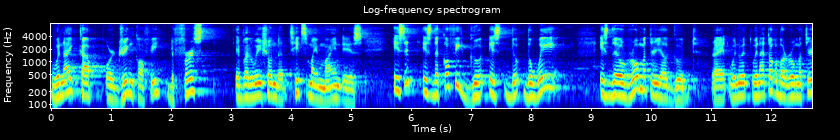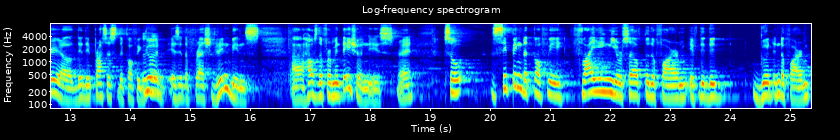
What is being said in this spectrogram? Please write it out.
when I cup or drink coffee, the first evaluation that hits my mind is is it is the coffee good is the, the way is the raw material good right? When we, when i talk about raw material did they process the coffee good? Mm-hmm. is it the fresh green beans? Uh, how's the fermentation is right? So sipping that coffee flying yourself to the farm if they did good in the farm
